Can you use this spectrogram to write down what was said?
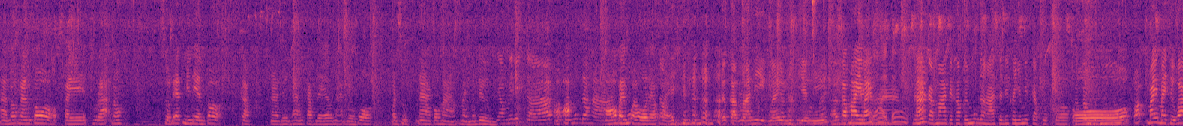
อ่านอกนั้นก็ไปธุระเนาะส่วนแอดมินแอนก็กลับ อ่าเดินทางกลับแล้วนะเดี๋ยวก็วันศุกร์หน้าก็มาใหม่เหมือนเดิม ยังไม่ได้กลับอ๋ออ๋อ มุกดาหารอ๋อไปมุกเอาแล้วไปแล้วกลับมานี่อีกไหมเย็นนี้ เออกลับมาอีกไหม ได้ได้ได้กลับมาจะขับไปมุกดาหารแต่นี่เขายังไม่กลับกกอกโอ้กำลังหกโมงไม่ไม่ถือว่า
